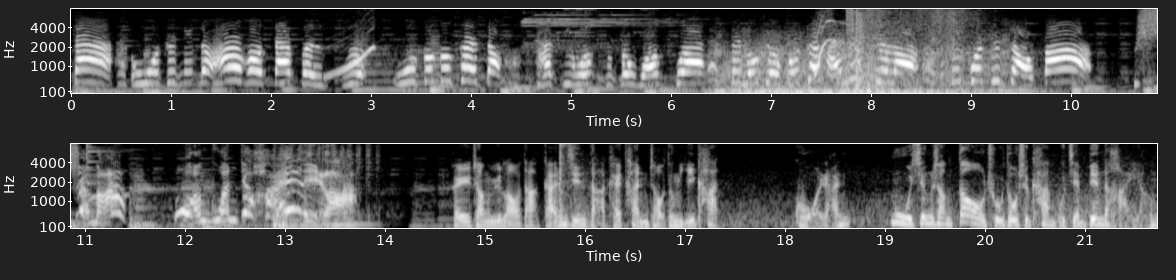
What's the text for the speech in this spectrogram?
大，我是您的二号大粉丝。我刚刚看到卡比王子的王冠被龙卷风吹海里去了，您快去找吧。什么？王冠掉海里了？黑章鱼老大赶紧打开探照灯一看，果然，木星上到处都是看不见边的海洋。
